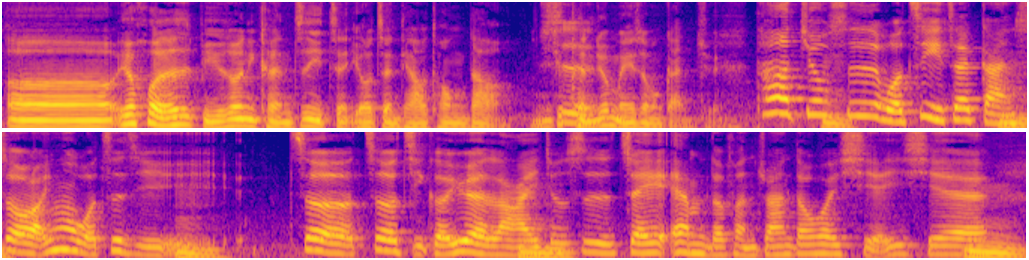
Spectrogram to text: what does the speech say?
呃，又或者是比如说，你可能自己整有整条通道，你就可能就没什么感觉。他就是我自己在感受了，嗯、因为我自己这、嗯、这几个月来，就是 JM 的粉砖都会写一些。嗯。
